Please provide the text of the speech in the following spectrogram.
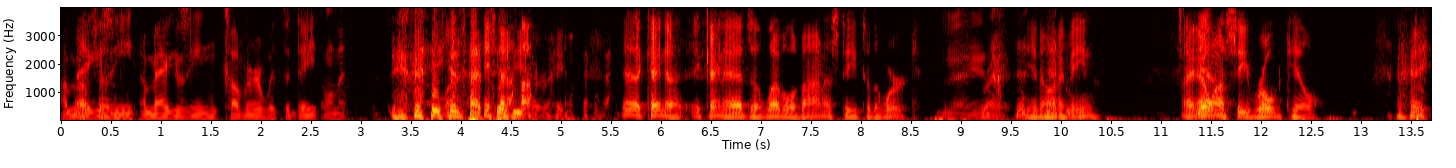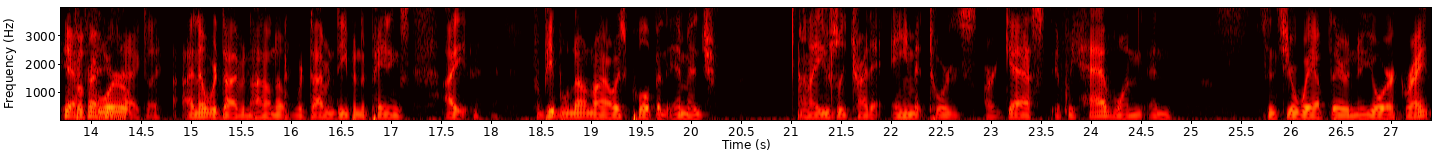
A That's a- magazine, a magazine cover with the date on it. yeah, that too yeah right Yeah, it kind of it kind of adds a level of honesty to the work. right You know what I mean? I, I want to see roadkill. yeah, before- right, exactly I know we're diving. I don't know. We're diving deep into paintings. I, for people who don't know, I always pull up an image, and I usually try to aim it towards our guest if we have one. And since you're way up there in New York, right,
